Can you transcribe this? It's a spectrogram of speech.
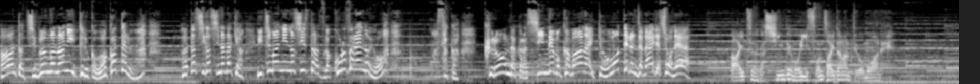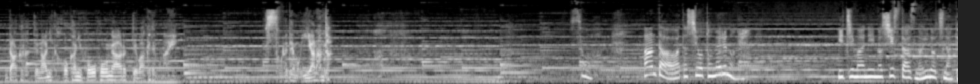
あんた自分が何言ってるか分かってる？私が死ななきゃ1万人のシスターズが殺されんのよ？まさかクローンだから死んでも構わないって思ってるんじゃないでしょうね。あいつらが死んでもいい存在だなんて思わねえ。だからって何か他に方法があるってわけでもない。それでも嫌なんだ。そう。あんたは私を止めるのね。1万人のシスターズの命なんて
